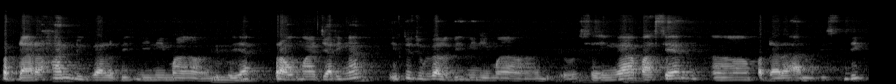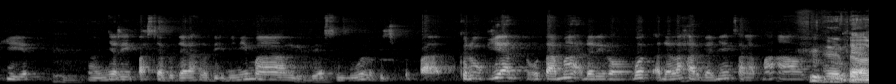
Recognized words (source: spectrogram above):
perdarahan juga lebih minimal gitu ya. Trauma jaringan itu juga lebih minimal gitu. Sehingga pasien eh, perdarahan lebih sedikit. Eh, nyeri pasca bedah lebih minimal gitu ya sembuh lebih cepat kerugian utama dari robot adalah harganya yang sangat mahal gitu. Betul.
